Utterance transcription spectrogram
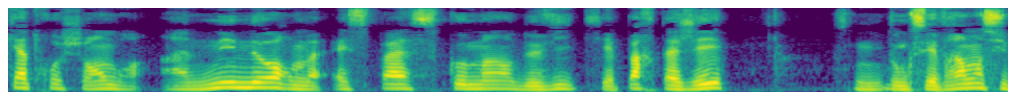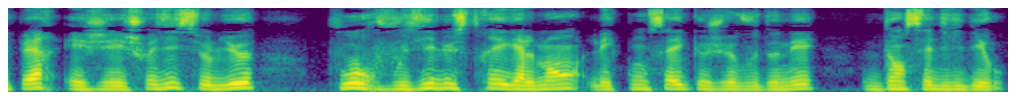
quatre chambres, un énorme espace commun de vie qui est partagé. Donc c'est vraiment super et j'ai choisi ce lieu pour vous illustrer également les conseils que je vais vous donner dans cette vidéo.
